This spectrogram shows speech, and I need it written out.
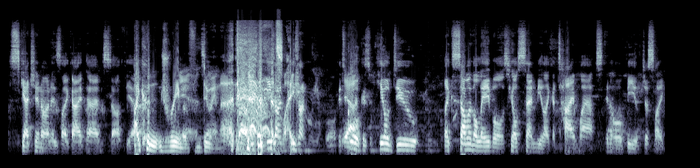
sketching on his like iPad and stuff. Yeah, I couldn't dream of doing that. he's, It's un- like- he's unbelievable. It's Yeah. cool because he'll do like some of the labels. He'll send me like a time lapse, and it'll be just like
